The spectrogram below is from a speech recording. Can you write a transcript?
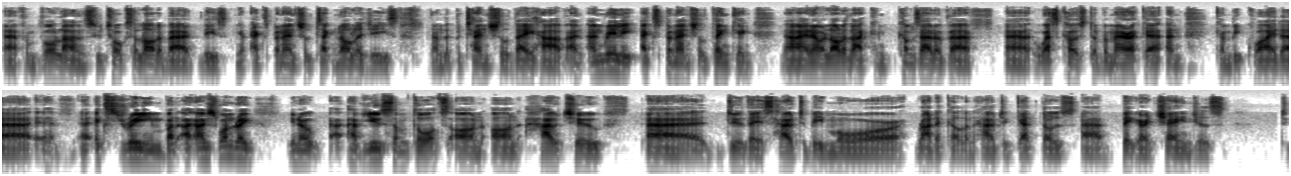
uh, from Volans, who talks a lot about these you know, exponential technologies and the potential they have, and, and really exponential thinking. Now, I know a lot of that can, comes out of uh, uh, west coast of America and can be quite uh, extreme. But I, I was wondering you know, have you some thoughts on on how to uh, do this, how to be more radical, and how to get those uh, bigger changes to,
